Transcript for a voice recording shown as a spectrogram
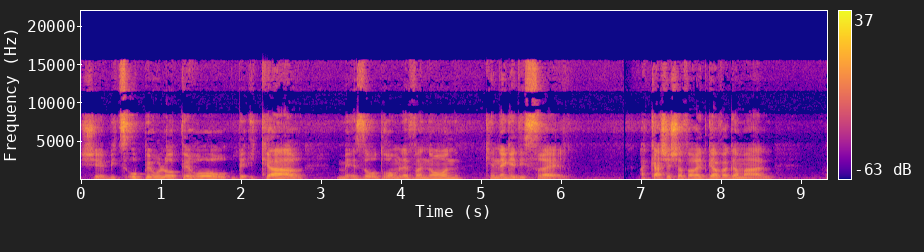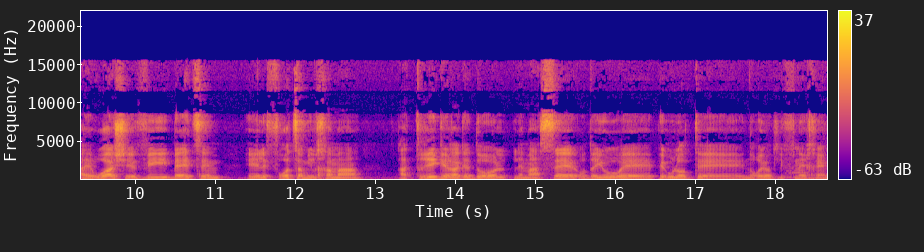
שביצעו פעולות טרור בעיקר מאזור דרום לבנון כנגד ישראל. הקש ששבר את גב הגמל, האירוע שהביא בעצם אה, לפרוץ המלחמה, הטריגר הגדול, למעשה עוד היו אה, פעולות אה, נוראיות לפני כן.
